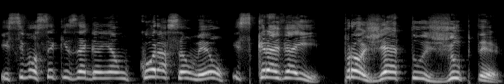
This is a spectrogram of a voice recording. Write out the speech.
E se você quiser ganhar um coração meu, escreve aí. Projeto Júpiter.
